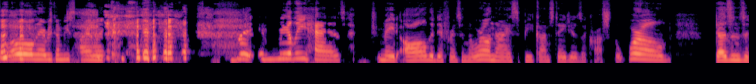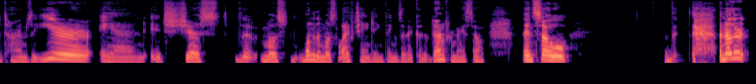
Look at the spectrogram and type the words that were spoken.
roll, and everybody's gonna be silent. but it really has made all the difference in the world. Now I speak on stages across the world dozens of times a year and it's just the most one of the most life-changing things that I could have done for myself. And so th- another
